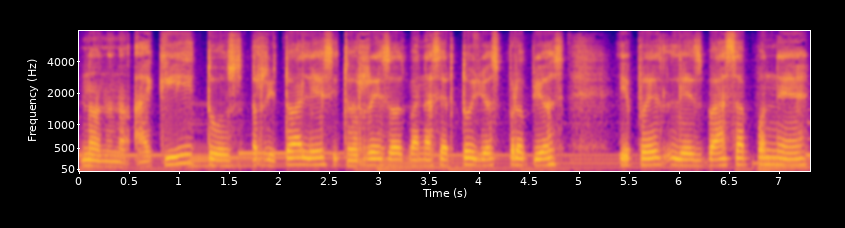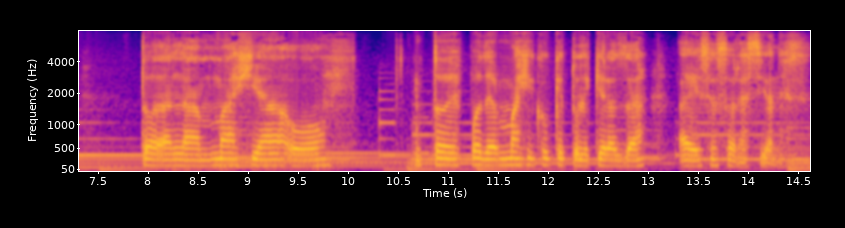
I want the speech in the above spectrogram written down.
No, no, no. Aquí tus rituales y tus rezos van a ser tuyos propios y pues les vas a poner toda la magia o todo el poder mágico que tú le quieras dar a esas oraciones.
